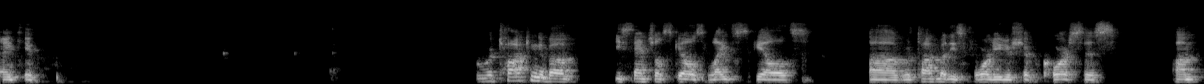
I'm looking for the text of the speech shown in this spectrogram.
Thank you. we're talking about essential skills, life skills. Uh, we're talking about these four leadership courses. Um,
